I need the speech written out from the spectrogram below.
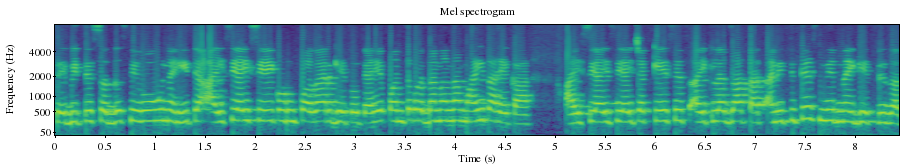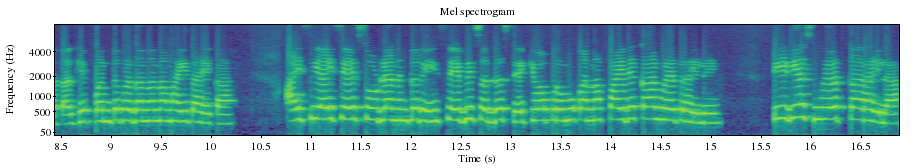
सेबीचे सदस्य होऊनही त्या आयसीआयसीआयकडून पगार घेत होत्या हे पंतप्रधानांना माहीत आहे का? आयसीआयसीआयच्या केसेस ऐकल्या जातात आणि तिथेच निर्णय घेतले जातात. हे पंतप्रधानांना माहीत आहे का? आयसीआयसीआय सोडल्यानंतरही सेबी सदस्य किंवा प्रमुखांना फायदे का मिळत राहिले? टीडीएस मिळत का राहिला?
